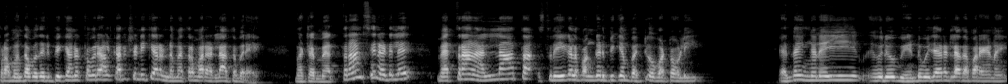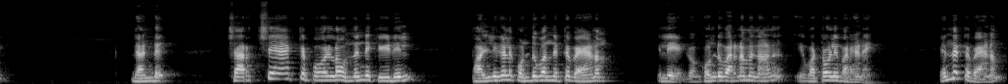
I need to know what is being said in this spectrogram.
പ്രബന്ധം അവതരിപ്പിക്കാനോ ഒക്കെ ആൾക്കാർ ക്ഷണിക്കാറുണ്ട് മെത്രമാരല്ലാത്തവരെ മറ്റേ മെത്രാൻസിനിടയിൽ മെത്രാൻ അല്ലാത്ത സ്ത്രീകളെ പങ്കെടുപ്പിക്കാൻ പറ്റുമോ പട്ടോളി? എന്താ ഇങ്ങനെ ഈ ഒരു വീണ്ടും വിചാരമില്ലാതെ പറയണേ? രണ്ട് ചർച്ച ആക്ട് പോലുള്ള ഒന്നിന്റെ കീഴിൽ പള്ളികളെ കൊണ്ടുവന്നിട്ട് വേണം ഇല്ലേ? കൊണ്ടുവരണമെന്നാണ് ഈ വട്ടോളി പറയണേ. എന്നിട്ട് വേണം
